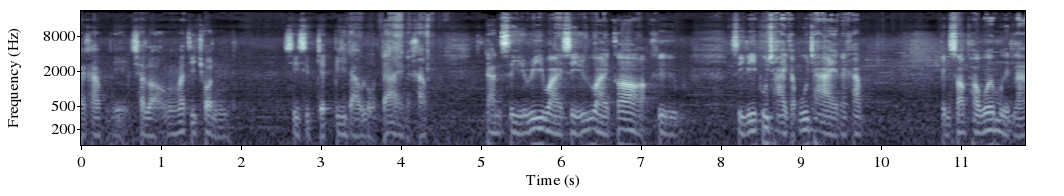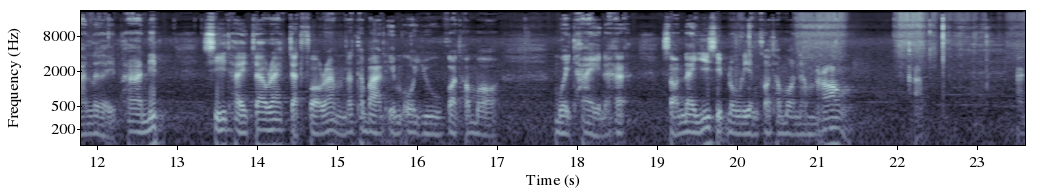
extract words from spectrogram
นะครับนี่ฉลองมัติชน 47 ปีดาวน์โหลดได้นะครับการซีรีส์วายซีรีส์วายก็คือซีรีส์ผู้ชายกับผู้ชายนะครับ เป็นซอฟต์พาวเวอร์หมื่นล้านเลย พาณิชย์ ชี้ไทยเจ้าแรกจัดฟอรัมรัฐบาล MOU กทม มวยไทยนะฮะ สอนใน 20 โรงเรียนกทมนำร่องครับ อัน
